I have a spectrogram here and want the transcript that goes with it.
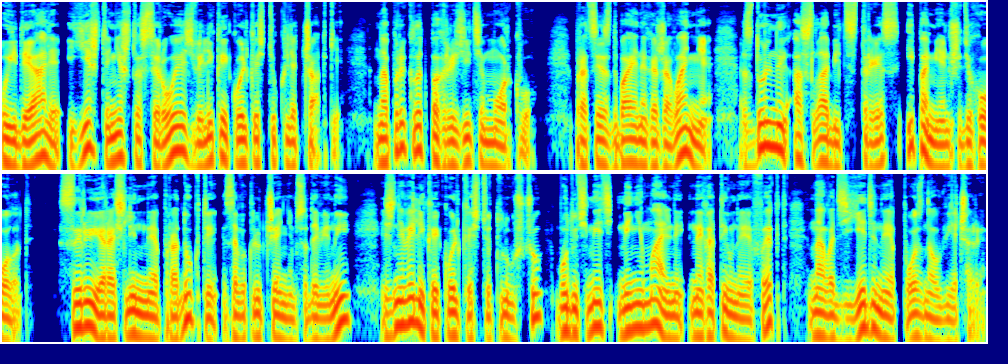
У ідэале ешце нешта сырое з вялікай колькасцю клятчаткі. Напрыклад, пагрызіце моркву. Працэс дбайнага жавання здольны аслабіць стрэс і паменшыць голад. Сырыя раслінныя прадукты за выключэннем садавіны з невялікай колькасцю тлушчу будуць мець мінімальны негатыўны эфект нават з'едзеныя позна ўвечары.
